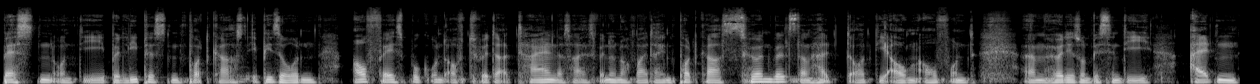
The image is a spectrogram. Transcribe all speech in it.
besten und die beliebtesten Podcast-Episoden auf Facebook und auf Twitter teilen. Das heißt, wenn du noch weiterhin Podcasts hören willst, dann halt dort die Augen auf und ähm, hör dir so ein bisschen die alten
